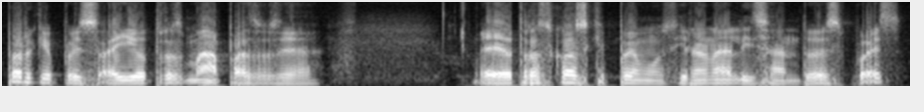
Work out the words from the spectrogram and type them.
porque pues hay otros mapas, o sea, hay otras cosas que podemos ir analizando después.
